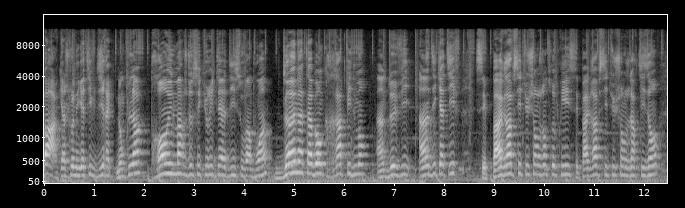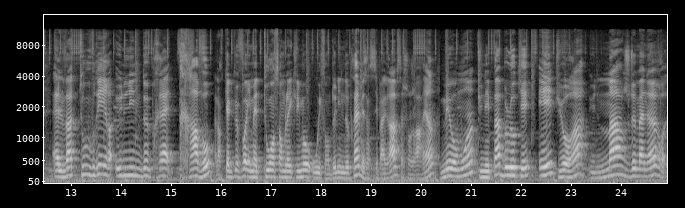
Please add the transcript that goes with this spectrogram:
bah cash flow négatif direct. Donc là, prends une marge de sécurité à 10 ou 20 points, donne à ta banque rapidement un devis indicatif. C'est pas grave si tu changes d'entreprise, c'est pas grave si tu changes d'artisan elle va t'ouvrir une ligne de prêt travaux. Alors quelquefois ils mettent tout ensemble avec l'IMO ou ils font deux lignes de prêt mais ça c'est pas grave, ça changera rien. Mais au moins tu n'es pas bloqué et tu auras une marge de manœuvre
